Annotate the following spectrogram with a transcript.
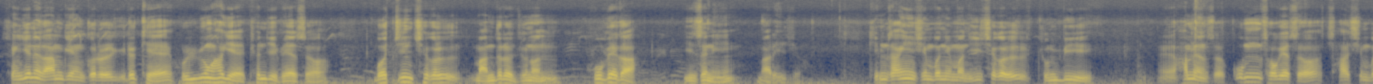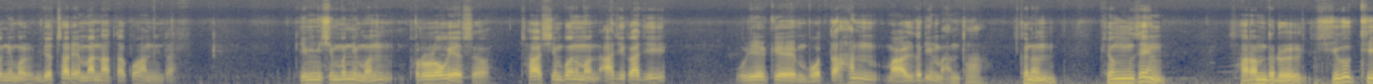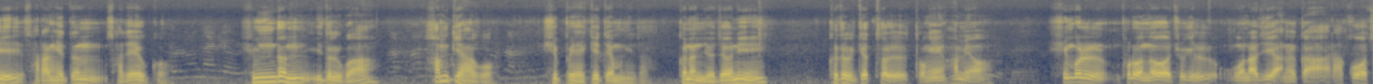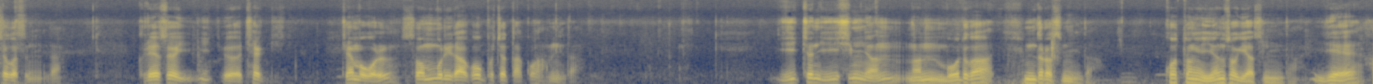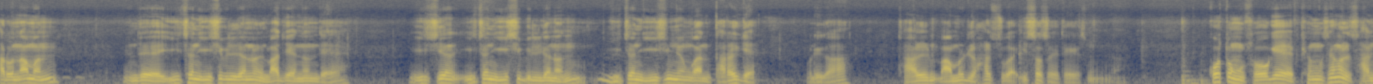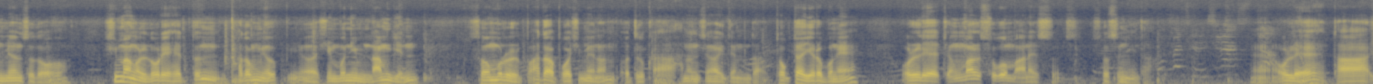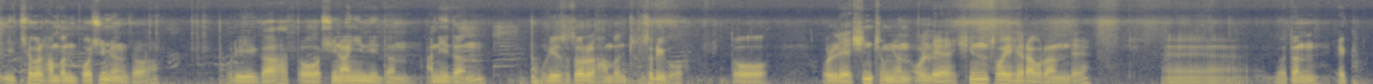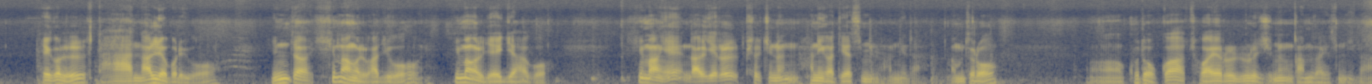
생전에 남긴 글을 이렇게 훌륭하게 편집해서 멋진 책을 만들어주는 후배가 있으니 말이죠. 김상인 신부님은 이 책을 준비하면서 꿈속에서 차 신부님을 몇 차례 만났다고 합니다. 김 신부님은 프롤로그에서 차 신부님은 아직까지 우리에게 못다 한 말들이 많다. 그는 평생 사람들을 지극히 사랑했던 사제였고 힘든 이들과 함께하고 싶어 했기 때문이다. 그는 여전히 그들 곁을 동행하며 힘을 불어 넣어 주길 원하지 않을까라고 적었습니다. 그래서 이 어, 책 제목을 선물이라고 붙였다고 합니다. 2020년은 모두가 힘들었습니다. 고통의 연속이었습니다. 이제 하루 남은 이제 2021년을 맞이했는데 2021년은 2020년과는 다르게 우리가 잘 마무리를 할 수가 있어서야 되겠습니다. 고통 속에 평생을 살면서도 희망을 노래했던 하동엽 어, 신부님 남긴 선물을 받아보시면 어떨까 하는 생각이 듭니다. 독자 여러분의 올해 정말 수고 많으셨습니다. 예, 올해 다 이 책을 한번 보시면서 우리가 또 신앙인이든 아니든 우리 스스로를 한번 추스리고 또 원래 신축년 원래 신소의 해라고 그러는데 에, 어떤 액, 액을 다 날려버리고 진짜 희망을 가지고 희망을 얘기하고 희망의 날개를 펼치는 한 해가 되었으면 합니다. 아무쪼록 어, 구독과 좋아요를 눌러주시면 감사하겠습니다.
